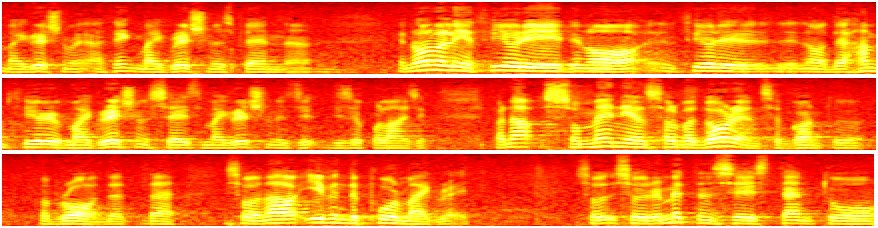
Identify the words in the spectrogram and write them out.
migration, I think migration has been, uh, and normally in theory, you know, in theory, you know, the hump theory of migration says migration is disequalizing. But now so many El Salvadorians have gone to abroad that uh, so now even the poor migrate. So, so remittances tend to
